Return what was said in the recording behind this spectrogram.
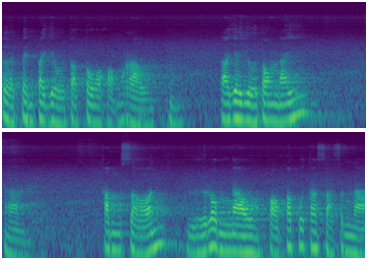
เกิดเป็นประโยชน์ต่อตัวของเรา เราจะอยู่ตรงไหนอ่า คำสอนหรือร่มเงาของพระพุทธศาสนา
